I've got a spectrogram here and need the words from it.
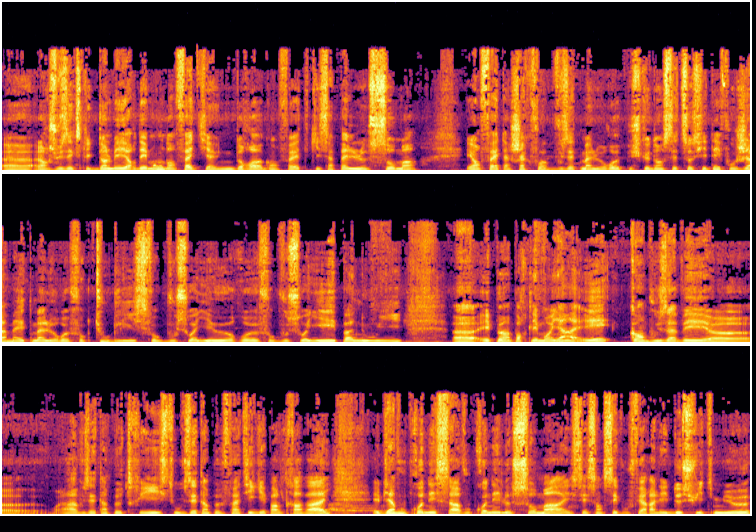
euh, alors je vous explique, dans le meilleur des mondes, en fait, il y a une drogue, en fait, qui s'appelle le soma, et en fait, à chaque fois que vous êtes malheureux, puisque dans cette société, il faut jamais être malheureux, faut que tout glisse, faut que vous soyez heureux, faut que vous soyez épanoui, euh, et peu importe les moyens, et quand vous avez, euh, voilà, vous êtes un peu triste, ou vous êtes un peu fatigué par le travail, eh bien vous prenez ça, vous prenez le soma, et c'est censé vous faire aller de suite mieux,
